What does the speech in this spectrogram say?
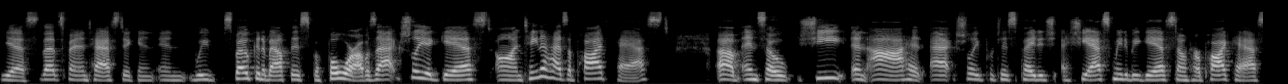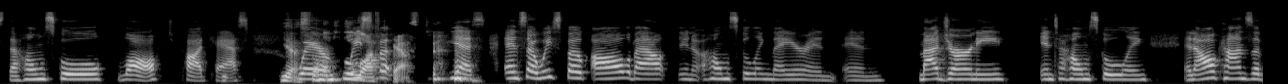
Yes, that's fantastic. And and we've spoken about this before. I was actually a guest on Tina has a podcast um, and so she and I had actually participated. She asked me to be guest on her podcast, the Homeschool Loft podcast. Yes, where the Homeschool Loftcast. Spo- yes, and so we spoke all about you know homeschooling there and and my journey into homeschooling and all kinds of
